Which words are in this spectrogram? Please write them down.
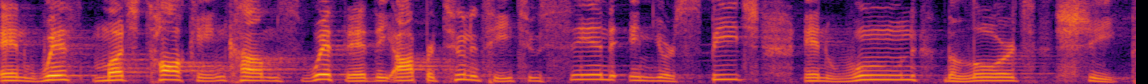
And with much talking comes with it the opportunity to sin in your speech and wound the Lord's sheep.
